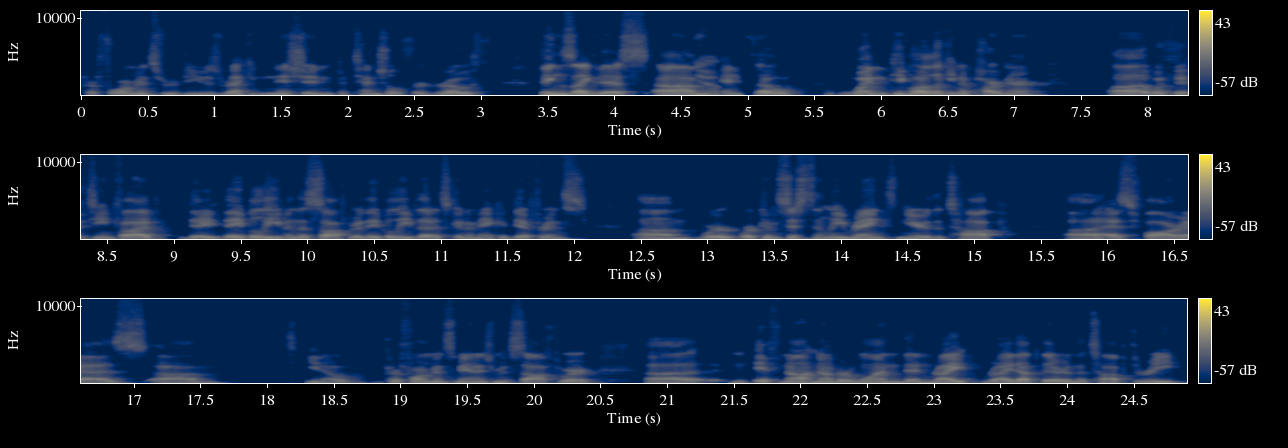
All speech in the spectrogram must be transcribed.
performance reviews, recognition, potential for growth, things like this. Um, yeah. And so when people are looking to partner uh, with 15Five, they, they believe in the software, they believe that it's going to make a difference. Um, we're, we're consistently ranked near the top uh, as far as um, you know performance management software uh, if not number one, then right right up there in the top three.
